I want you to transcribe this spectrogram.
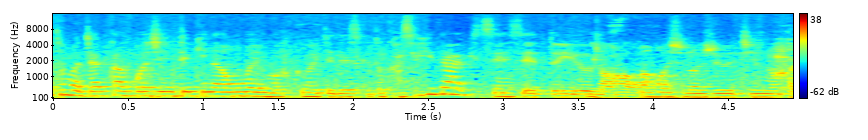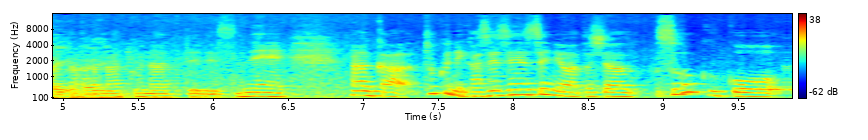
あとまあ若干個人的な思いも含めてですけど加瀬秀明先生という魔法師の重鎮の方が亡くなってですね、はいはい、なんか特に加瀬先生には私はすごくこ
